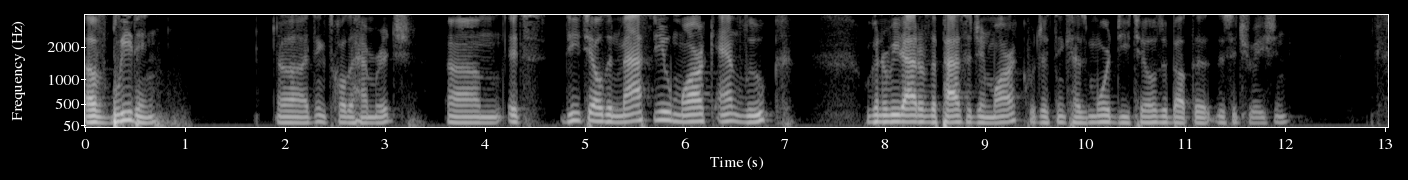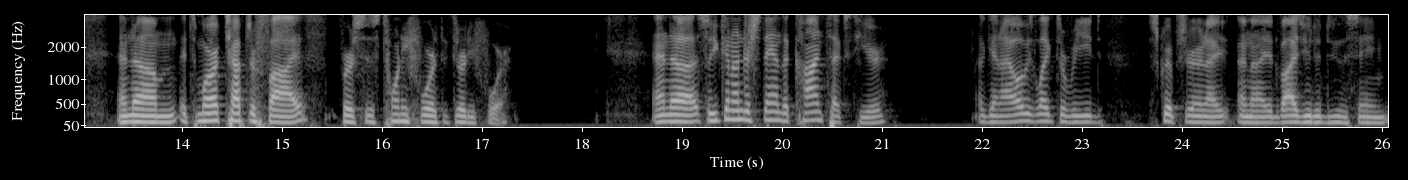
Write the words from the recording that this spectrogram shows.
of bleeding. Uh, I think it's called a hemorrhage. Um, it's detailed in Matthew, Mark, and Luke. We're going to read out of the passage in Mark, which I think has more details about the, the situation. And um, it's Mark chapter 5, verses 24 to 34. And uh, so you can understand the context here. Again, I always like to read scripture, and I, and I advise you to do the same.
